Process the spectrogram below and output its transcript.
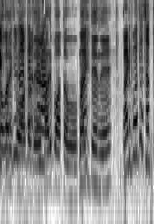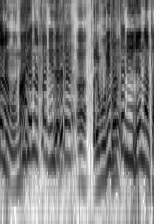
షుగర్ ఎక్కువ అవుతుంది? పడిపోతావు. పరిస్థితి ఏంది? పడిపోతే సత్తానేమో? నీకేందంట నేను చెప్తే ఆ. ప్రభుత్వం- చెప్తే నీకేందంట.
